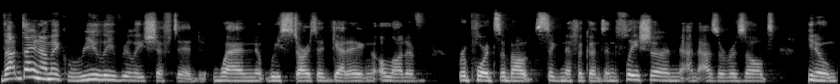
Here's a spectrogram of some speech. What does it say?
That dynamic really, really shifted when we started getting a lot of reports about significant inflation. And as a result, you know,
